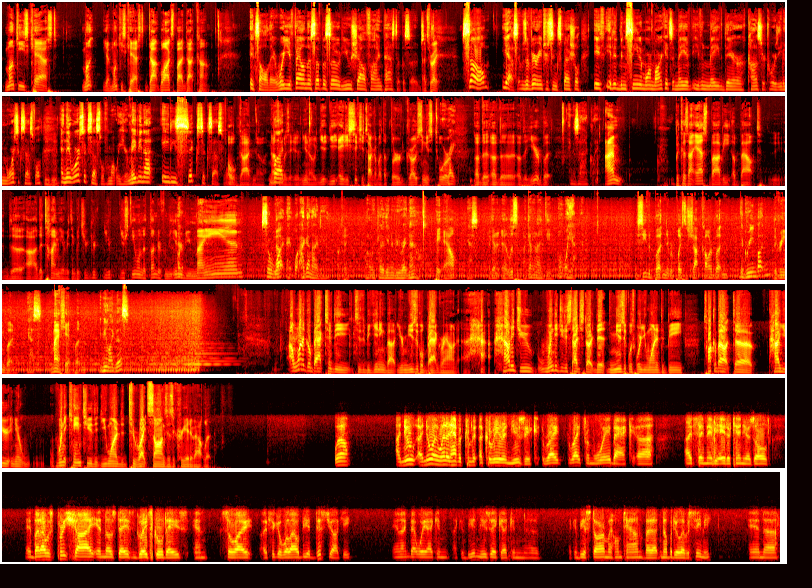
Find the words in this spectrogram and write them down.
Monkees Cast. Mon- yeah, monkeyscast.blogspot.com. It's all there. Where you found this episode, you shall find past episodes. That's right. So, yes, it was a very interesting special. If it had been seen in more markets, it may have even made their concert tours even more successful. Mm-hmm. And they were successful from what we hear. Maybe not 86 successful. Oh God, no, nothing But- was it. You know, you, you, '86. You talk about the third grossingest tour Right. of the of the of the year, but Exactly. I'm because I asked Bobby about the uh, the timing, everything. But you're you're you're, you're stealing the thunder from the interview, man. So, why, well, I got an idea. Okay. Why don't we play the interview right now? Hey Al, Yes. I got an, uh, listen. I got an idea. Oh, well, yeah. You see the button that replaced the shock collar button, The green button? the green button, Yes. mash that button. You mean like this? I want to go back to the to the beginning about your musical background. How, how did you? When did you decide to start that music was where you wanted to be? Talk about uh, how you you know when it came to you that you wanted to write songs as a creative outlet. Well, I knew I knew I wanted to have a, com- a career in music right right from way back. Uh, I'd say maybe eight or ten years old, and but I was pretty shy in those days, in grade school days, and so I I figured, well, I'll be a disc jockey, and I, that way I can I can be in music. I can uh, I can be a star in my hometown, but uh, nobody will ever see me, and uh,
